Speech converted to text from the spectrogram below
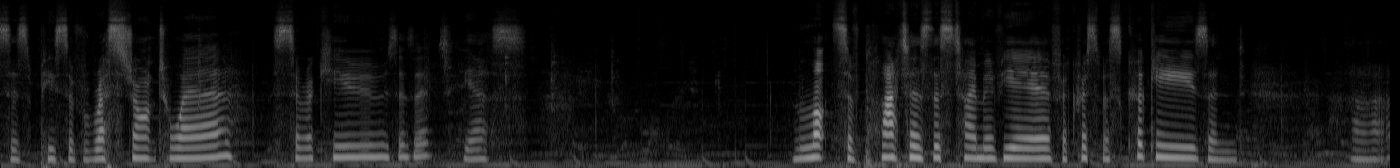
This is a piece of restaurant ware. Syracuse, is it? Yes. Lots of platters this time of year for Christmas cookies and uh,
